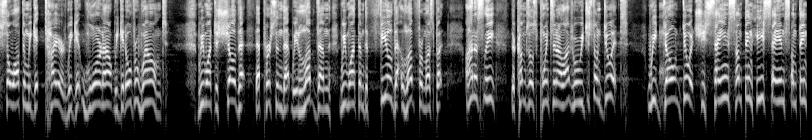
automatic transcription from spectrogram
So often we get tired, we get worn out, we get overwhelmed. We want to show that that person that we love them, we want them to feel that love from us, but honestly, there comes those points in our lives where we just don't do it. We don't do it. She's saying something, he's saying something,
